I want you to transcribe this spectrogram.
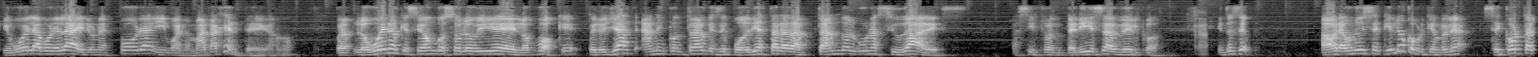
que vuela por el aire, una espora y bueno, mata gente, digamos. Pero lo bueno es que ese hongo solo vive en los bosques, pero ya han encontrado que se podría estar adaptando a algunas ciudades, así fronterizas del costo. Ah. Entonces, ahora uno dice que loco, porque en realidad se corta el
